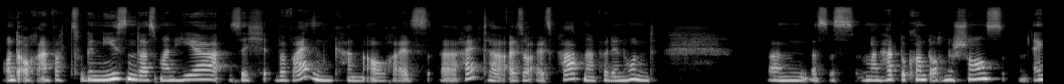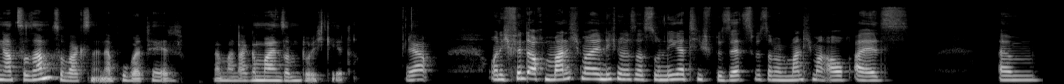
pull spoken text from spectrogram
Und auch einfach zu genießen, dass man hier sich beweisen kann, auch als äh, Halter, also als Partner für den Hund. Ähm, das ist, man hat, bekommt auch eine Chance, enger zusammenzuwachsen in der Pubertät, wenn man da gemeinsam durchgeht. Ja. Und ich finde auch manchmal nicht nur, dass das so negativ besetzt wird, sondern manchmal auch als ähm,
